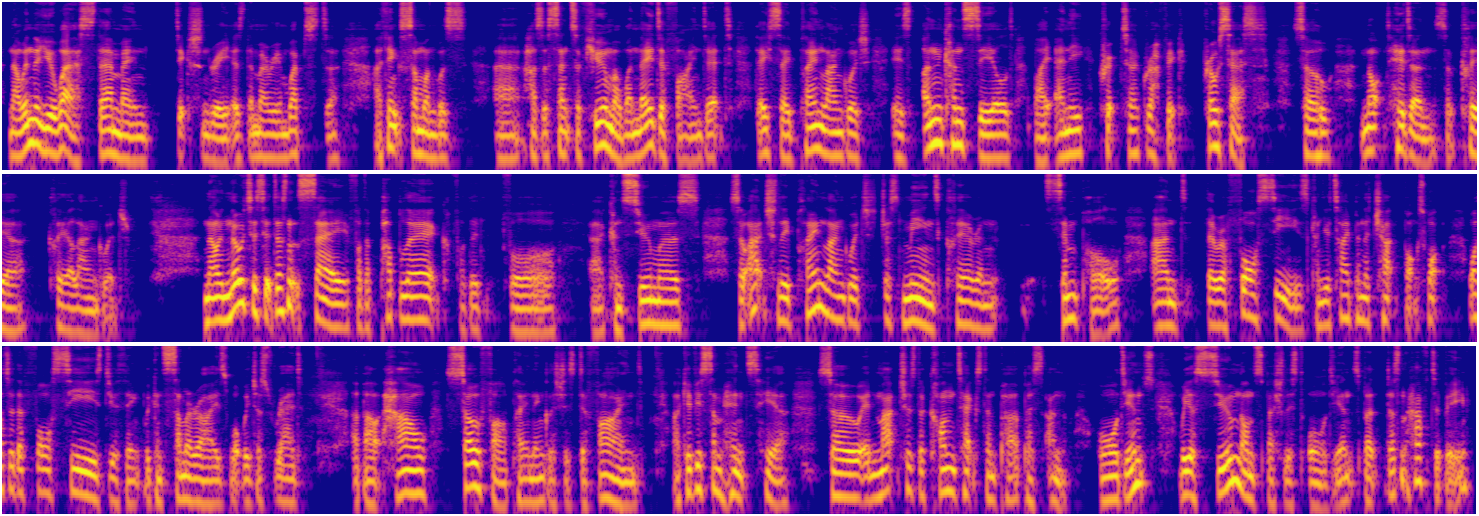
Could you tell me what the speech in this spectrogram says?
Now, in the US, their main dictionary is the Merriam Webster. I think someone was uh, has a sense of humor when they defined it. They say plain language is unconcealed by any cryptographic process. So not hidden, so clear, clear language. Now notice it doesn't say for the public, for the for uh, consumers. So actually plain language just means clear and simple. And there are four C's. Can you type in the chat box what what are the four C's, do you think, we can summarize what we just read about how so far plain English is defined? I'll give you some hints here. So it matches the context and purpose and audience. We assume non-specialist audience, but doesn't have to be.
